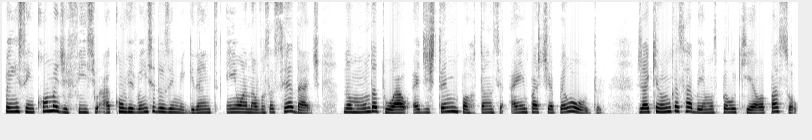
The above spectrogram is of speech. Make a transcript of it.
pense em como é difícil a convivência dos imigrantes em uma nova sociedade. No mundo atual, é de extrema importância a empatia pelo outro, já que nunca sabemos pelo que ela passou.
